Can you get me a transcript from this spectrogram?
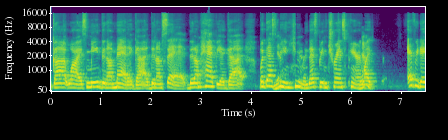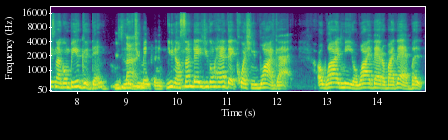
God wise me, then I'm mad at God, then I'm sad, then I'm happy at God. But that's yeah. being human, that's being transparent. Yeah. Like every day's not gonna be a good day. It's not. You make them. You know, some days you're gonna have that question, why God? Or why me? Or why that? Or why that? But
